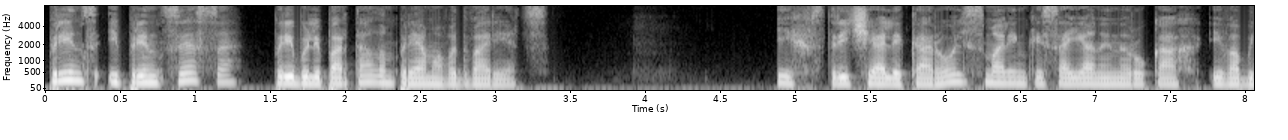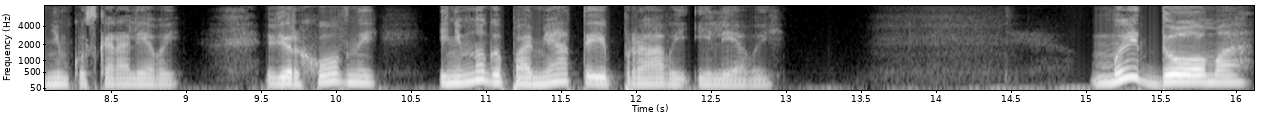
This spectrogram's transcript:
Принц и принцесса прибыли порталом прямо во дворец. Их встречали король с маленькой Саяной на руках и в обнимку с королевой, верховный и немного помятые правый и левый. «Мы дома!»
